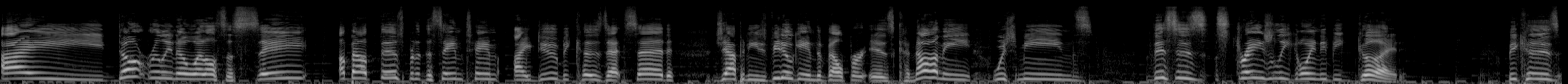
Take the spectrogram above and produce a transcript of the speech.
I don't really know what else to say about this, but at the same time I do because that said Japanese video game developer is Konami, which means this is strangely going to be good. Because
